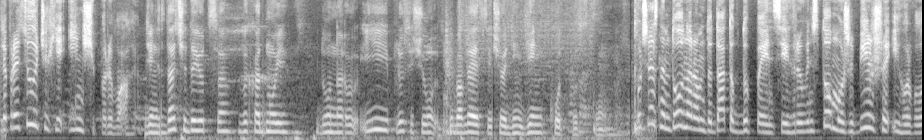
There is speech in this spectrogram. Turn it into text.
Для працюючих є інші переваги. День сдачи дается выходной донору и плюс еще прибавляется еще один день к отпуску. Почесним донорам додаток до пенсії гривень 100, може більше, Ігор Володимирович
